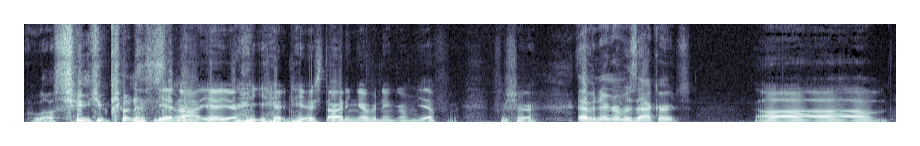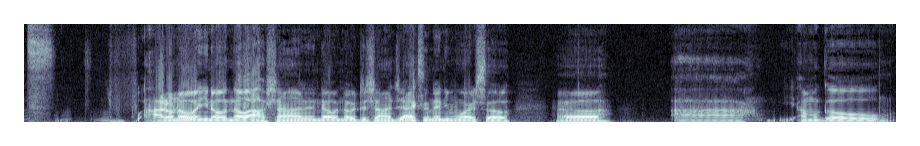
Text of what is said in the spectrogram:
who else are you gonna? Start? Yeah, no, nah, yeah, you're you're you're starting Evan Engram, yeah, for, for sure. Evan Engram or Zach Ertz? Uh, I don't know. You know, no Alshon and no no DeSean Jackson anymore. So, uh, uh I'm gonna go.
